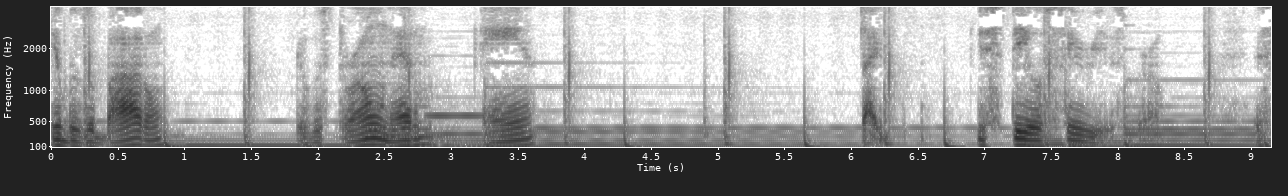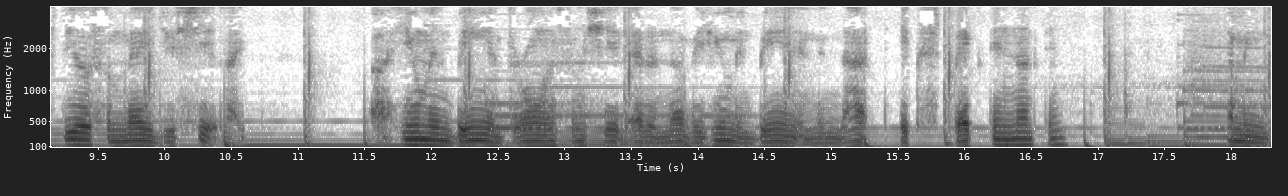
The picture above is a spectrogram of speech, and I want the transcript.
it was a bottle. It was thrown at him, and like it's still serious, bro. It's still some major shit. Like a human being throwing some shit at another human being and then not expecting nothing. I mean,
